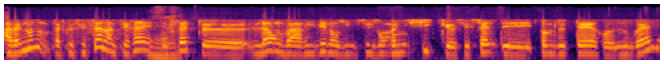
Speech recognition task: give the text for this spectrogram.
Ah ben non, parce que c'est ça l'intérêt. Mais En oui. fait, euh, là, on va arriver dans une saison magnifique, euh, c'est celle des pommes de terre euh, nouvelles.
